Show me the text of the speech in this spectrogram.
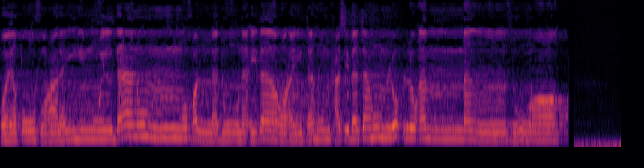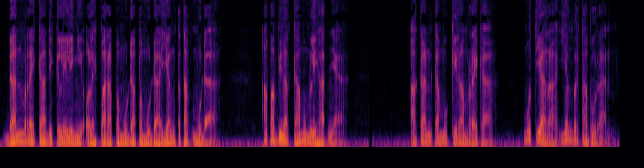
ويطوف عليهم ولدان مخلدون إذا رأيتهم حسبتهم لؤلؤا منثورا Dan mereka dikelilingi oleh para pemuda-pemuda yang tetap muda. Apabila kamu melihatnya, akan kamu kira mereka mutiara yang bertaburan.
